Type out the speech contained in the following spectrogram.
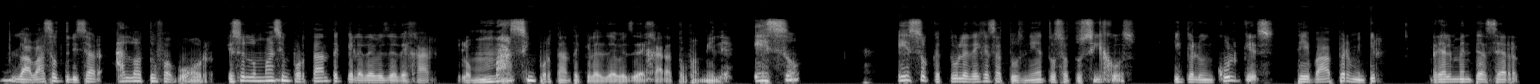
la vas a utilizar, hazlo a tu favor. Eso es lo más importante que le debes de dejar. lo más importante que les debes de dejar a tu familia. Eso, eso que tú le dejes a tus nietos, a tus hijos y que lo inculques, te va a permitir realmente hacer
